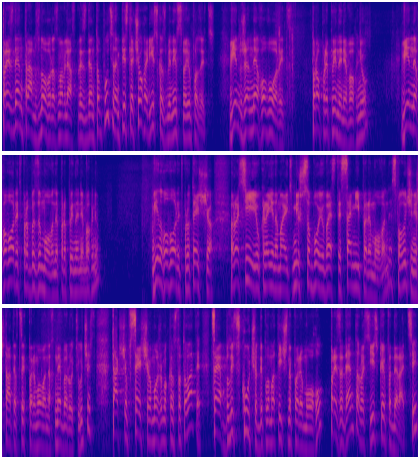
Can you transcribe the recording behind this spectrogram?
президент Трамп знову розмовляв з президентом Путіним, після чого різко змінив свою позицію. Він вже не говорить про припинення вогню, він не говорить про безумовне припинення вогню. Він говорить про те, що Росія і Україна мають між собою вести самі перемовини. Сполучені Штати в цих перемовинах не беруть участь. Так що все, що ми можемо констатувати, це блискучу дипломатичну перемогу президента Російської Федерації,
